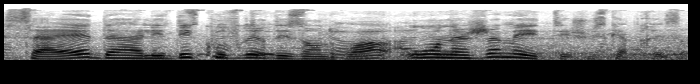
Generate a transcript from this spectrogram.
Ça aide à aller découvrir des endroits où on n'a jamais été jusqu'à présent.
